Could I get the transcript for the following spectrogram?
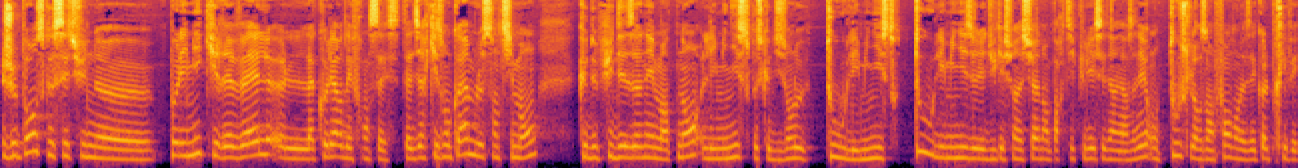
Je pense que c'est une euh, polémique qui révèle euh, la colère des Français. C'est-à-dire qu'ils ont quand même le sentiment que depuis des années maintenant, les ministres, parce que disons-le, tous les ministres, tous les ministres de l'Éducation nationale en particulier ces dernières années, ont tous leurs enfants dans les écoles privées.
